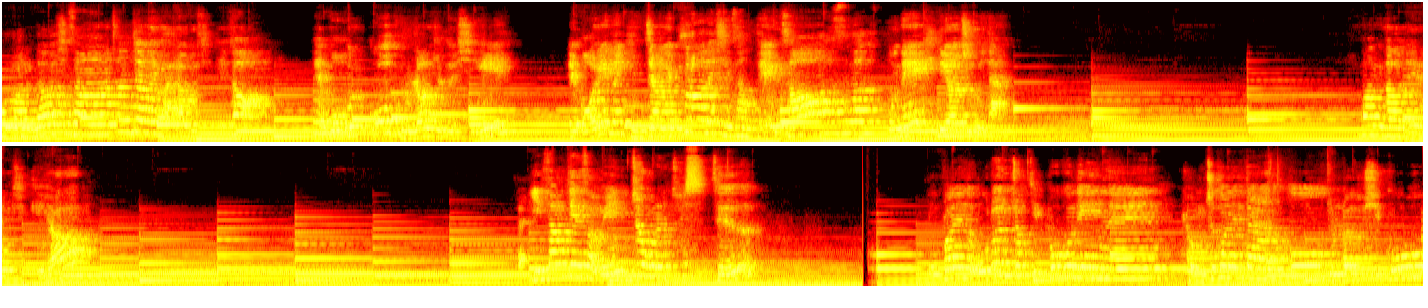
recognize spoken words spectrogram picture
한번 더 시선 천장을 바라보시면서 네, 목을 꾹 눌러주듯이 네, 머리는 긴장을 풀어내신 상태에서 스마트폰에 기대어줍니다. 번 더 내려오실게요. 자, 이 상태에서 왼쪽으로 트위스트. 이번에는 오른쪽 뒷부분에 있는 경추선에 따라서 꾹 눌러주시고,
